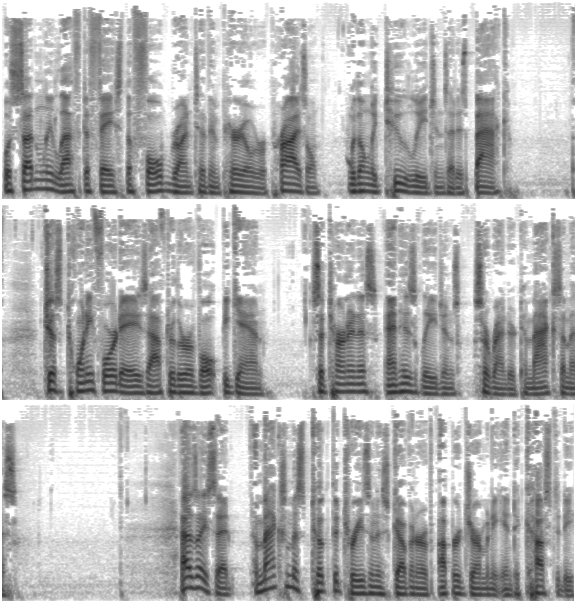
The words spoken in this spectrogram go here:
was suddenly left to face the full brunt of imperial reprisal with only two legions at his back. Just 24 days after the revolt began, Saturninus and his legions surrendered to Maximus. As I said, Maximus took the treasonous governor of Upper Germany into custody,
